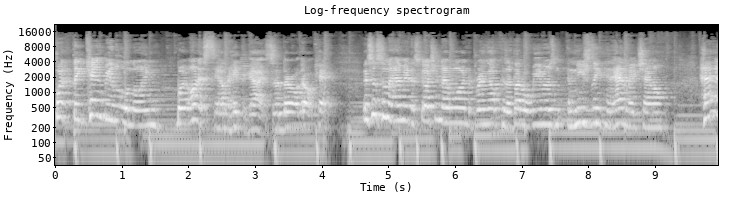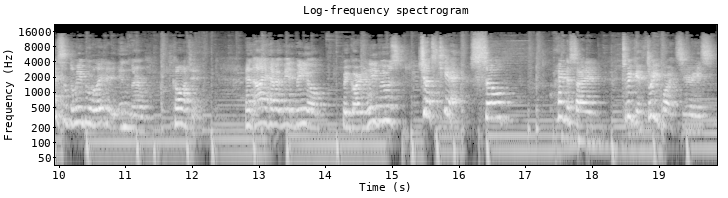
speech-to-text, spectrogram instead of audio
But they can be a little annoying, but honestly, I don't hate the guys. So they're, they're okay. This is an anime discussion I wanted to bring up because I thought weeaboos and usually an anime channel has something weeaboo related in their content. And I haven't made a video regarding weeaboos just yet. So I decided to make a three-part series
